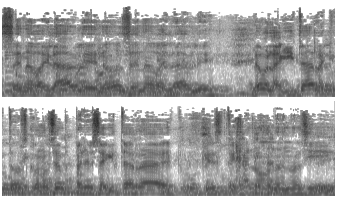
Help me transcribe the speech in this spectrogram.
suena bailable, ¿no? Suena bailable. Luego la guitarra que todos conocen, pero esa guitarra como que es tejanona, ¿no? Así.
